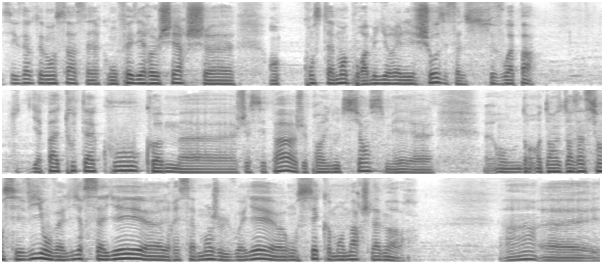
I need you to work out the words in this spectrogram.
C'est- exactement ça. C'est-à-dire qu'on fait des recherches euh, en, constamment pour améliorer les choses et ça ne se voit pas. Il n'y a pas tout à coup comme, euh, je sais pas, je vais prendre une autre science, mais euh, on- dans, un Science et Vie, on va lire, ça y est, euh, récemment je le voyais, on sait comment marche la mort. Hein, euh,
